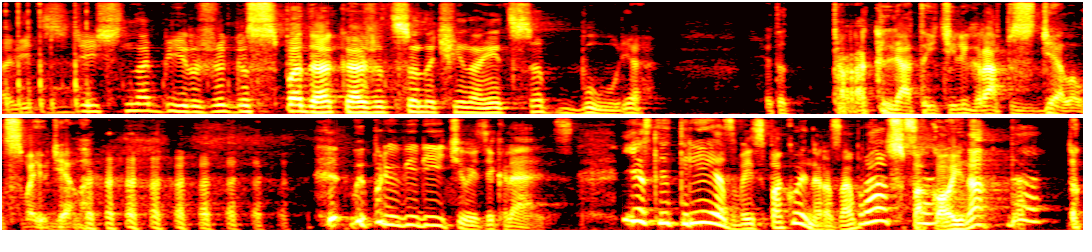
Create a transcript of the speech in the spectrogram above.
Daily здесь на бирже, господа, кажется, начинается буря. Этот проклятый телеграф сделал свое дело. Вы преувеличиваете, Клайнс. Если трезво и спокойно разобраться... Спокойно? Да. Да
